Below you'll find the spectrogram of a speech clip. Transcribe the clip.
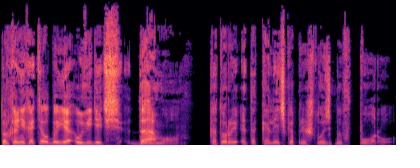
Только не хотел бы я увидеть даму, которой это колечко пришлось бы в пору.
